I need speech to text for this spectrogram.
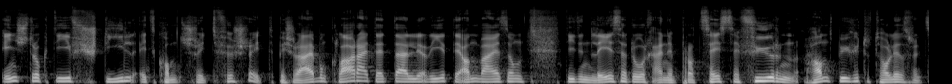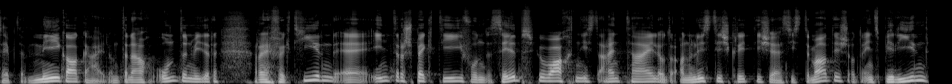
instruktiv, Stil, jetzt kommt Schritt für Schritt. Beschreibung, Klarheit, detaillierte Anweisungen, die den Leser durch eine Prozesse führen. Handbücher, Tutorials, Rezepte, mega geil. Und dann auch unten wieder reflektieren, äh, introspektiv und selbstbeobachten ist ein Teil oder analytisch, kritisch, äh, systematisch oder inspirierend,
